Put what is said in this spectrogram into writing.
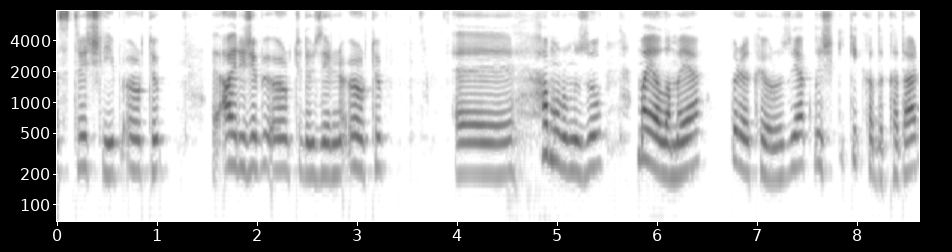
streçleyip örtüp ayrıca bir örtü de üzerine örtüp hamurumuzu mayalamaya bırakıyoruz. Yaklaşık 2 kadı kadar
